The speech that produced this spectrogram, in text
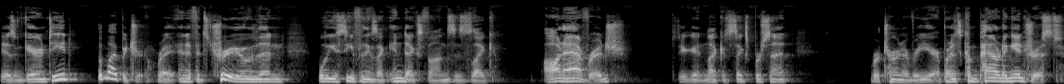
isn't guaranteed, but might be true, right? And if it's true, then what you see for things like index funds is like on average, so you're getting like a six percent return every year, but it's compounding interest,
